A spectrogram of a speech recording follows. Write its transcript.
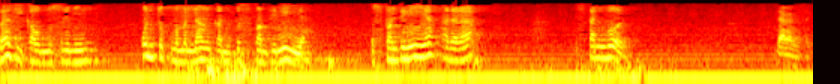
bagi kaum muslimin untuk memenangkan Konstantinia. Konstantinia adalah Istanbul. Jangan sih.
